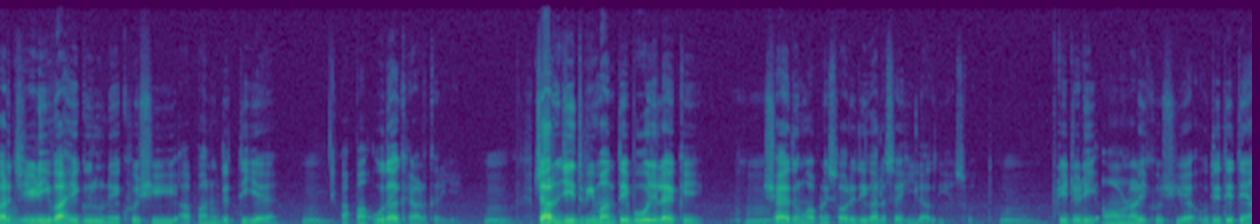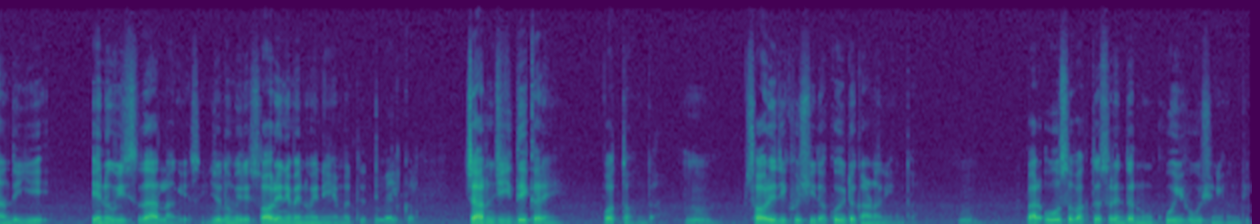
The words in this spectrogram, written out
ਪਰ ਜਿਹੜੀ ਵਾਹਿਗੁਰੂ ਨੇ ਖੁਸ਼ੀ ਆਪਾਂ ਨੂੰ ਦਿੱਤੀ ਹੈ ਹੂੰ ਆਪਾਂ ਉਹਦਾ ਖਿਆਲ ਕਰੀਏ। ਹੂੰ। ਚਰਨਜੀਤ ਵੀ ਮਨ ਤੇ ਬੋਝ ਲੈ ਕੇ ਹੂੰ। ਸ਼ਾਇਦ ਉਹਨੂੰ ਆਪਣੇ ਸਹੁਰੇ ਦੀ ਗੱਲ ਸਹੀ ਲੱਗਦੀ ਹੈ ਉਸ ਵਕਤ। ਹੂੰ। ਕਿ ਜਿਹੜੀ ਆਉਣ ਵਾਲੀ ਖੁਸ਼ੀ ਹੈ ਉਹਦੇ ਤੇ ਧਿਆਨ ਦਈਏ ਇਹਨੂੰ ਵੀ ਸੁਧਾਰ ਲਾਂਗੇ ਅਸੀਂ ਜਦੋਂ ਮੇਰੇ ਸਹੁਰੇ ਨੇ ਮੈਨੂੰ ਇੰਨੀ ਹਿੰਮਤ ਦਿੱਤੀ। ਬਿਲਕੁਲ। ਚਰਨਜੀਤ ਦੇ ਘਰੇ ਪੁੱਤ ਹੁੰਦਾ। ਹੂੰ। ਸਹੁਰੇ ਦੀ ਖੁਸ਼ੀ ਦਾ ਕੋਈ ਟਿਕਾਣਾ ਨਹੀਂ ਹੁੰਦਾ। ਹੂੰ। ਪਰ ਉਸ ਵਕਤ ਸੁਰਿੰਦਰ ਨੂੰ ਕੋਈ ਹੋਸ਼ ਨਹੀਂ ਹੁੰਦੀ।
